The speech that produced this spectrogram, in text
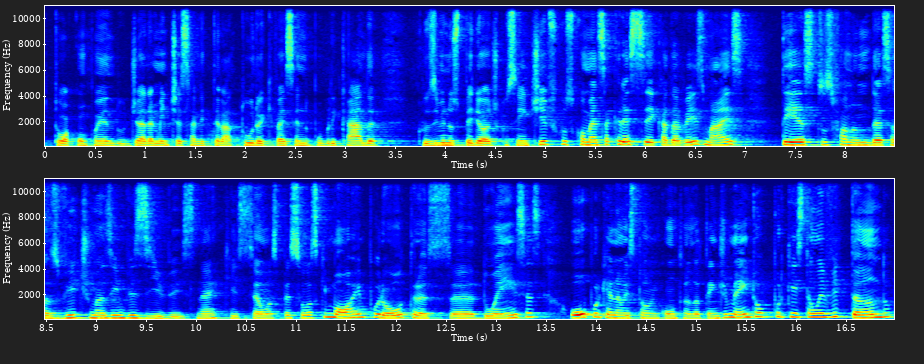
estou acompanhando diariamente essa literatura que vai sendo publicada, inclusive nos periódicos científicos, começa a crescer cada vez mais textos falando dessas vítimas invisíveis, né? Que são as pessoas que morrem por outras uh, doenças ou porque não estão encontrando atendimento ou porque estão evitando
